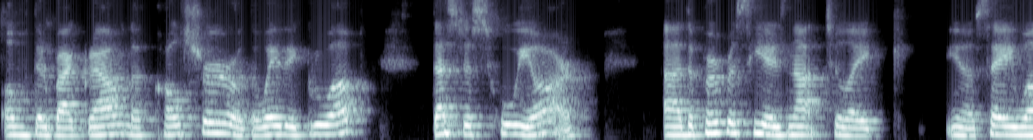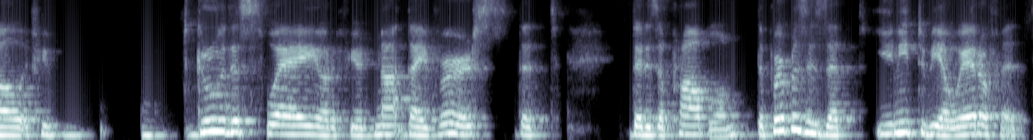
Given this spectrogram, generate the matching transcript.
of their background or culture or the way they grew up. That's just who we are. Uh, the purpose here is not to like, you know, say, well, if you grew this way or if you're not diverse, that there is a problem. The purpose is that you need to be aware of it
